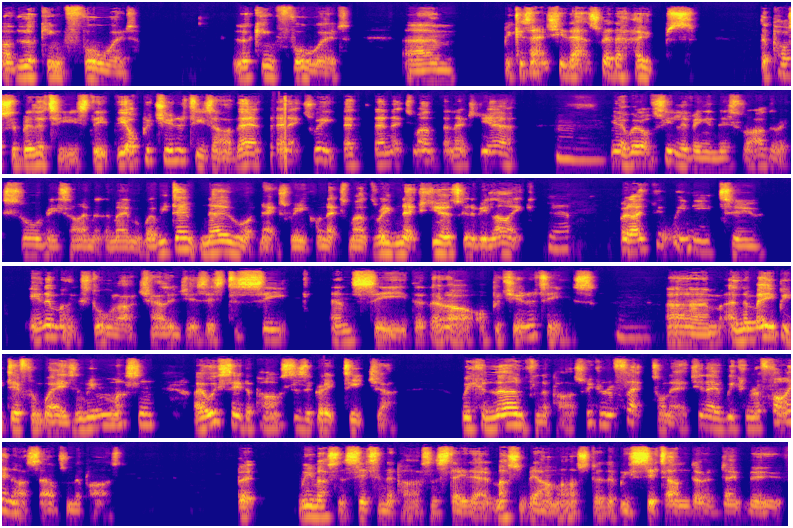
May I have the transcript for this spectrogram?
of looking forward. Looking forward. Um, because actually that's where the hopes, the possibilities, the, the opportunities are. They're, they're next week, they're, they're next month, they're next year. Mm. You know, we're obviously living in this rather extraordinary time at the moment where we don't know what next week or next month or even next year is going to be like. Yeah. But I think we need to, in amongst all our challenges, is to seek and see that there are opportunities. Mm. Um, and there may be different ways, and we mustn't I always say the past is a great teacher. We can learn from the past, we can reflect on it, you know, we can refine ourselves from the past. But we mustn't sit in the past and stay there. It mustn't be our master that we sit under and don't move.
